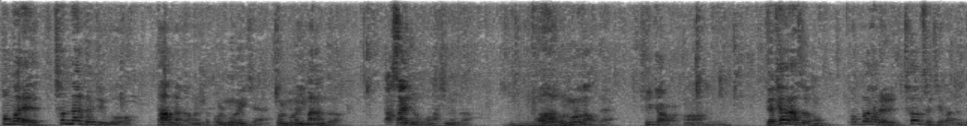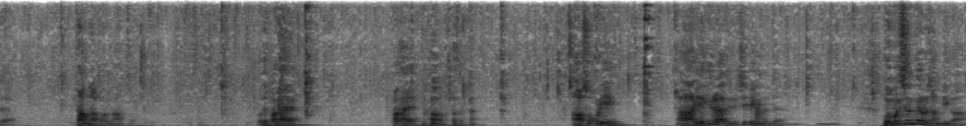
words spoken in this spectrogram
통발에 첫날 던지고 다음날 가보니까 돌문어 이제 돌문어 이만한 거. 딱 사이즈 좋은 거 맛있는 거. 와 돌문어 나오대. 진짜로. 어. 내가 태어나서 통, 통발을 처음 설치해봤는데 다음날 바로 나왔어. 어디 바다에? 바다에? 어, 맞아. 아 소쿠리. 아 얘기를 하지 집에 있는데. 뭐뭐 있었는데요 장비가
